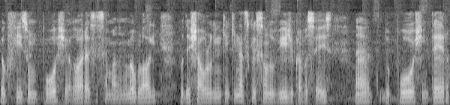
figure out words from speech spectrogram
Eu fiz um post agora essa semana no meu blog. Vou deixar o link aqui na descrição do vídeo para vocês, né, do post inteiro.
